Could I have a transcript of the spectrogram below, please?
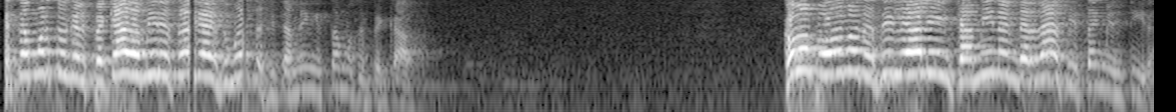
que está muerto en el pecado, mire, salga de su muerte si también estamos en pecado? ¿Cómo podemos decirle a alguien, camina en verdad si está en mentira?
